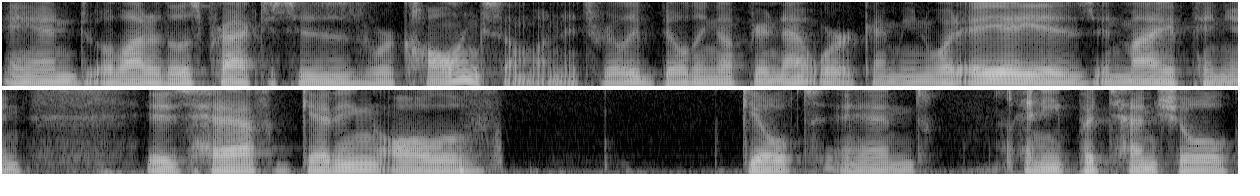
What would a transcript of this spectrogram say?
And a lot of those practices were calling someone. It's really building up your network. I mean, what AA is, in my opinion, is half getting all of guilt and any potential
